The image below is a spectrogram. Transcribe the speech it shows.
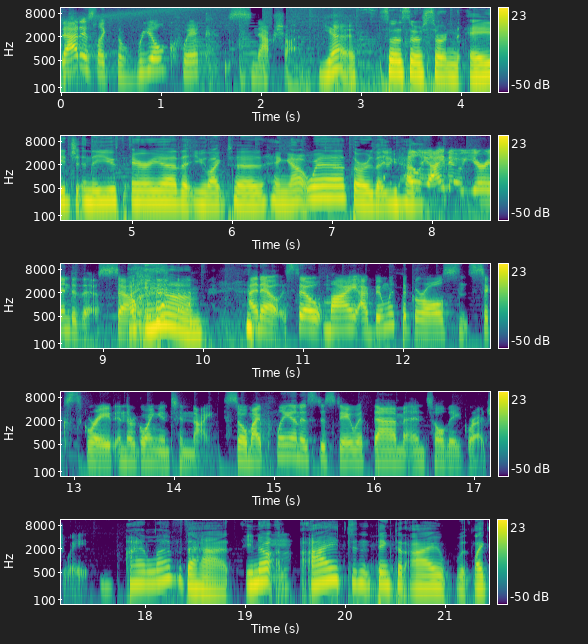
That is like the real quick snapshot. Yes. So is there a certain age in the youth area that you like to hang out with or that you have? Kelly, I know you're into this. So I am. I know. So my I've been with the girls since sixth grade and they're going into ninth. So my plan is to stay with them until they graduate. I love that. You know, mm-hmm. I didn't think that I would like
